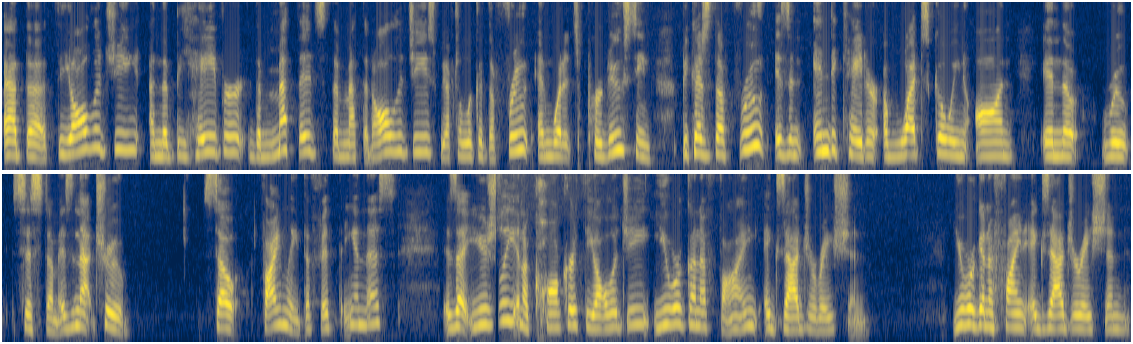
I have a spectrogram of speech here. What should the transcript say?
at the theology and the behavior, the methods, the methodologies. We have to look at the fruit and what it's producing because the fruit is an indicator of what's going on in the root system. Isn't that true? So, finally, the fifth thing in this is that usually in a conquer theology, you are going to find exaggeration. You are going to find exaggeration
